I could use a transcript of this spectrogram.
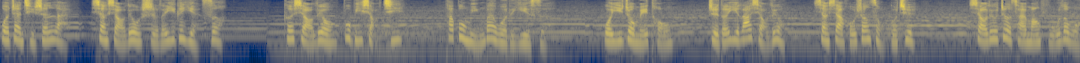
我站起身来，向小六使了一个眼色，可小六不比小七，他不明白我的意思。我一皱眉头，只得一拉小六，向夏侯商走过去。小六这才忙扶了我，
